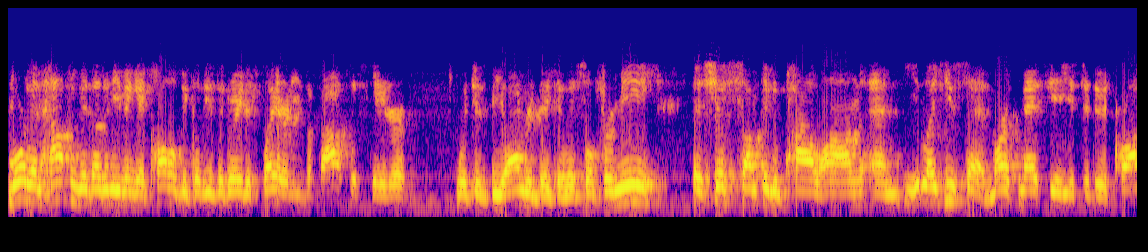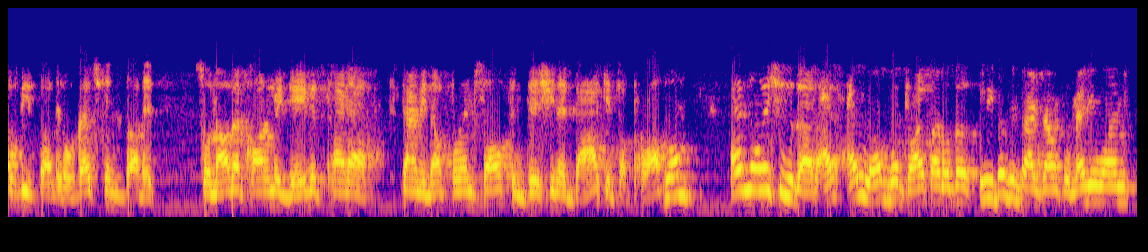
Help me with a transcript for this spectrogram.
more than half of it doesn't even get called because he's the greatest player and he's the fastest skater, which is beyond ridiculous. So for me, it's just something to pile on. And like you said, Mark Messier used to do it. Crosby's done it. Ovechkin's done it. So now that Connor McDavid's kind of standing up for himself and dishing it back, it's a problem. I have no issue with that. I, I love what Draisaitl does too. He doesn't back down from anyone.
